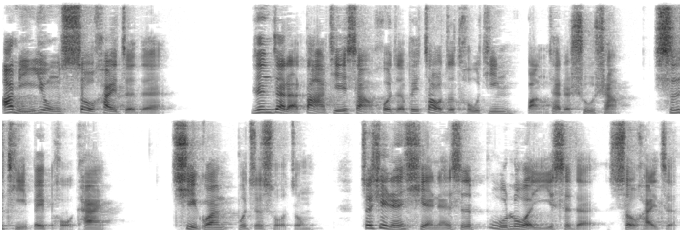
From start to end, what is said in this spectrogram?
阿明用受害者的。扔在了大街上，或者被罩着头巾绑在了树上，尸体被剖开，器官不知所踪。这些人显然是部落仪式的受害者。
